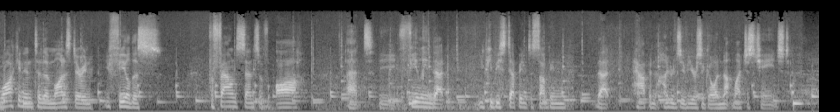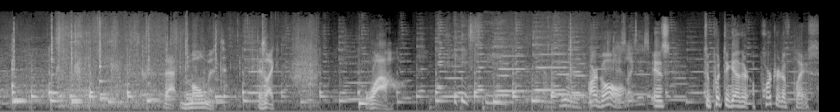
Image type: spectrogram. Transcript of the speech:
Walking into the monastery, you feel this profound sense of awe at the feeling that you could be stepping into something that happened hundreds of years ago and not much has changed. That moment is like, wow. Our goal is to put together a portrait of place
